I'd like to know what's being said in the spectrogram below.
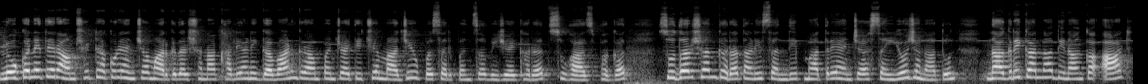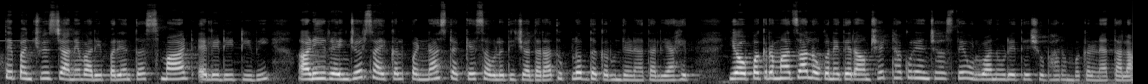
लोकनेते रामशेठ ठाकूर यांच्या मार्गदर्शनाखाली आणि गव्हाण ग्रामपंचायतीचे माजी उपसरपंच विजय घरत सुहास भगत सुदर्शन घरत आणि संदीप म्हात्रे यांच्या संयोजनातून नागरिकांना दिनांक आठ ते पंचवीस जानेवारीपर्यंत smart L E D T V आणि रेंजर सायकल पन्नास टक्के सवलतीच्या दरात उपलब्ध करून देण्यात आली आहेत. या उपक्रमाचा लोकनेते रामशेठ ठाकूर यांच्या हस्ते उलवानूड येथे शुभारंभ करण्यात आला.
